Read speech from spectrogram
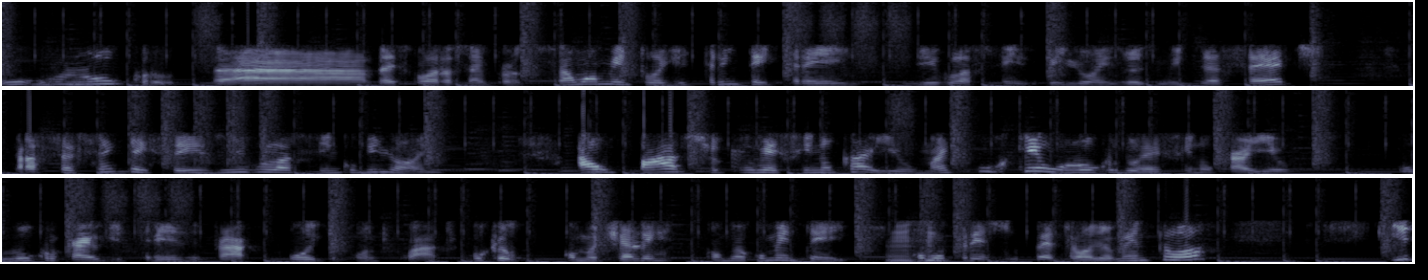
O, o, uhum. lucro da, da exploração e produção aumentou de 33,6 bilhões em 2017 para 66,5 bilhões. Ao passo que o refino caiu. Mas por que o lucro do refino caiu? O lucro caiu de 13 para 8,4. Porque, como eu, tinha, como eu comentei, uhum. como o preço do petróleo aumentou, e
